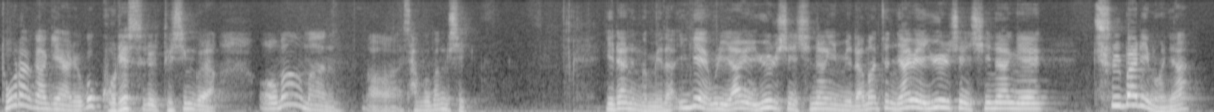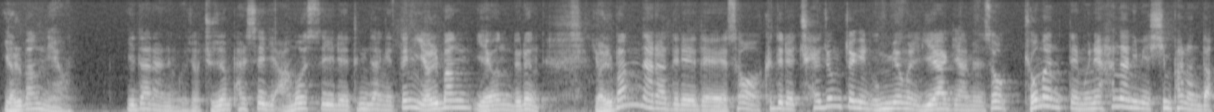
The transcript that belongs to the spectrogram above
돌아가게 하려고 고레스를 드신 거야. 어마어마한 어, 사고방식 이라는 겁니다. 이게 우리 야외 유일신 신앙입니다만 전 야외 유일신 신앙의 출발이 뭐냐? 열방 예언이다라는 거죠. 주전 8세기 아모스 일에 등장했던 열방 예언들은 열방 나라들에 대해서 그들의 최종적인 운명을 이야기하면서 교만 때문에 하나님이 심판한다.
